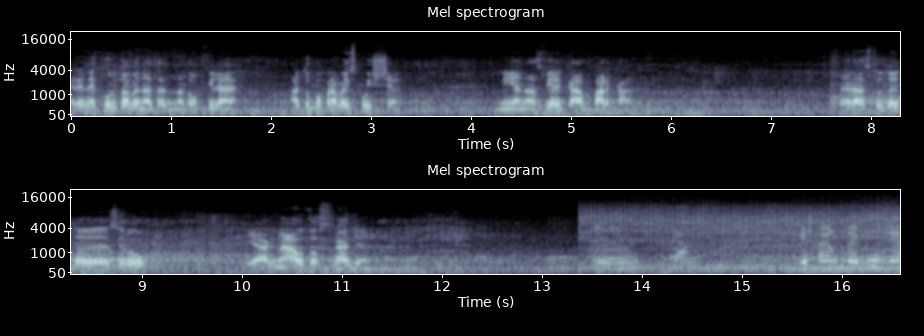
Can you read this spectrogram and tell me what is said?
rynek hurtowy na, ten, na tą chwilę. A tu po prawej spójrzcie. Mija nas wielka barka. Teraz tutaj to jest ruch. Jak na autostradzie. Mm. Mieszkają tutaj głównie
